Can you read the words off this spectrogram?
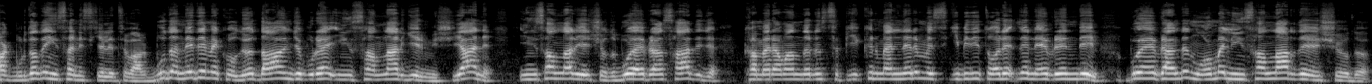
Bak burada da insan iskeleti var. Bu da ne demek oluyor? Daha önce buraya insanlar girmiş. Yani insanlar yaşıyordu. Bu evren sadece kameramanların, speakermenlerin ve skibidi tuvaletlerin evreni değil. Bu evrende normal insanlar da yaşıyordu.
